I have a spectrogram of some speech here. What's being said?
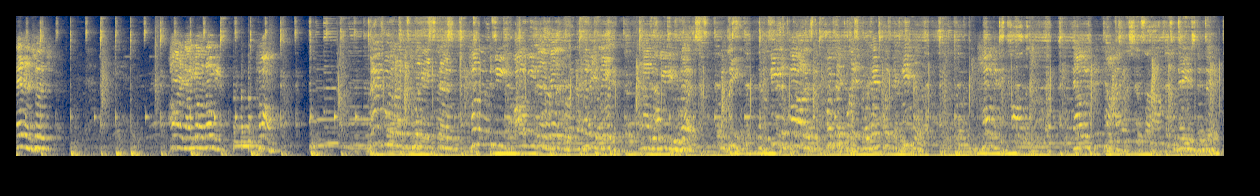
Amen, church. All right, now y'all know me. Come on. Matthew 11, 28 says, Come unto me, all ye that are ready, heavy laden, and I will give you rest. You see, the feet of God is the perfect place for His perfect people. Calling. Now is the time. Today is the day.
